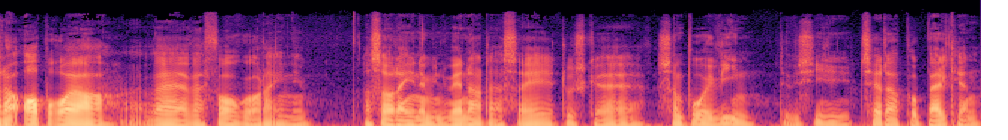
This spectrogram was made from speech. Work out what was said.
der oprør? Hvad, hvad foregår der egentlig? Og så var der en af mine venner, der sagde, at du skal, som bor i Wien, det vil sige tættere på Balkan,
